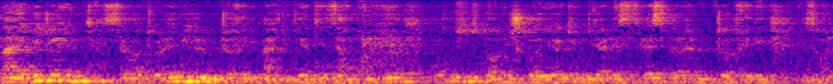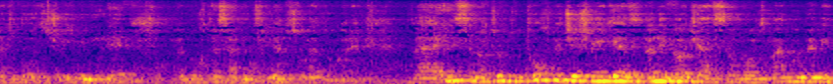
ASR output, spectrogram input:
و یه جا این سناتوره میدون اونجا خیلی محدودیت زمانیه به خصوص دانشگاهی که میگن استرس دارن اونجا خیلی مثل حالت بازجویی میمونه. مختصر مفید هم صحبت بکنن و این سناتور تو تخم چشم یکی از اینا نگاه کرد سامارتمن گفت ببین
